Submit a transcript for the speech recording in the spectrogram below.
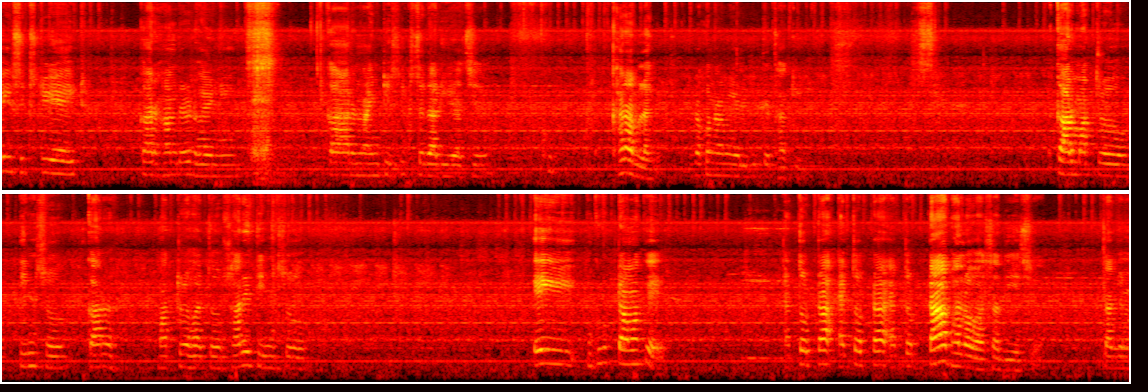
এই সিক্সটি এইট কার হান্ড্রেড হয়নি, কার নাইনটি সিক্সে দাঁড়িয়ে আছে, খুব খারাপ লাগে। যখন আমি এলজিতে থাকি, কার মাত্র তিনশো, কার মাত্র হয়তো সাড়ে তিনশো এই গ্রুপটা আমাকে এতটা এতটা এতটা ভালোবাসা দিয়েছে। তার জন্য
